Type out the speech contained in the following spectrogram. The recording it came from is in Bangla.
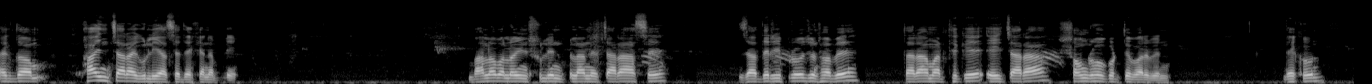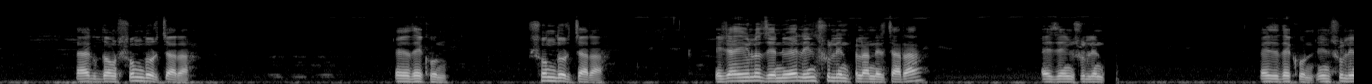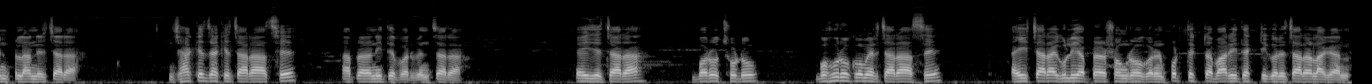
একদম ফাইন চারাগুলি আছে, দেখেন আপনি। ভালো ভালো ইনসুলিন প্ল্যানের চারা আছে। যাদেরই প্রয়োজন হবে, তারা আমার থেকে এই চারা সংগ্রহ করতে পারবেন। দেখুন। একদম সুন্দর চারা। এই দেখুন, সুন্দর চারা। এটাই হলো জেনুয়েল ইনসুলিন প্ল্যানের চারা। এই যে ইনসুলিন এই যে দেখুন ইনসুলিন প্ল্যানের চারা। ঝাঁকে ঝাঁকে চারা আছে, আপনারা নিতে পারবেন চারা। এই যে চারা, বড়, ছোট, বহু রকমের চারা আছে। এই চারাগুলি আপনারা সংগ্রহ করেন, প্রত্যেকটা বাড়িতে একটি করে চারা লাগান।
